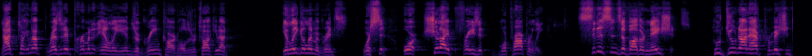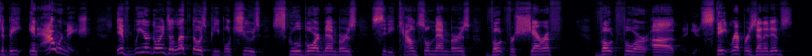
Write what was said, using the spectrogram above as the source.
not talking about resident permanent aliens or green card holders, we're talking about illegal immigrants or, or should I phrase it more properly, citizens of other nations who do not have permission to be in our nation. If we are going to let those people choose school board members, city council members, vote for sheriff, vote for uh, state representatives,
